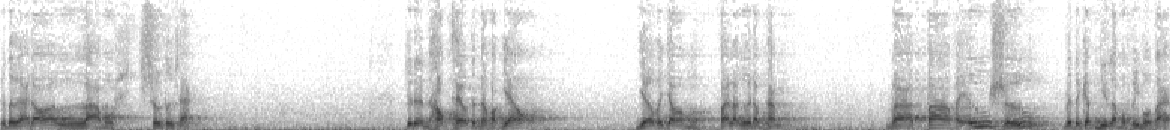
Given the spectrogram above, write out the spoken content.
Cái từ ai đó là một sự tự sát. Cho nên học theo tinh thần Phật giáo, vợ với chồng phải là người đồng hành và ta phải ứng xử với tư cách như là một vị Bồ Tát.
